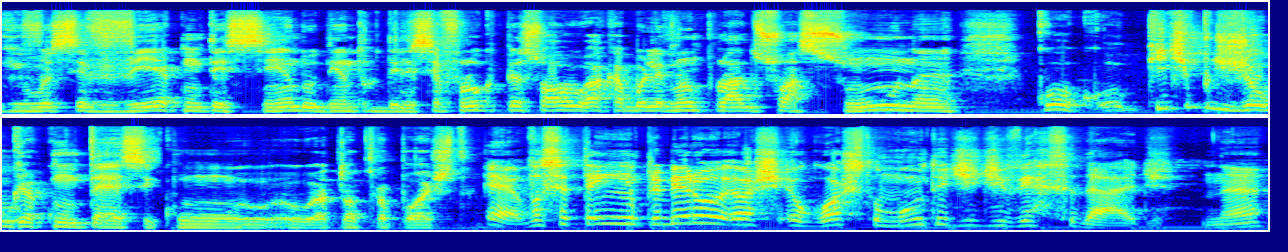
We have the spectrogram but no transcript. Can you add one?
que você vê acontecendo dentro dele? Você falou que o pessoal acabou levando pro lado sua Suna. que tipo de jogo que acontece com a tua proposta? É, você tem. Primeiro, eu, acho, eu gosto muito de diversidade, né?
